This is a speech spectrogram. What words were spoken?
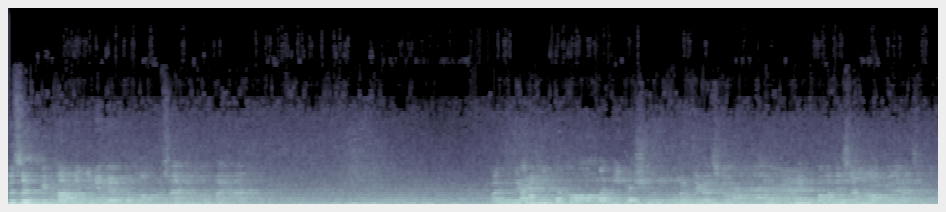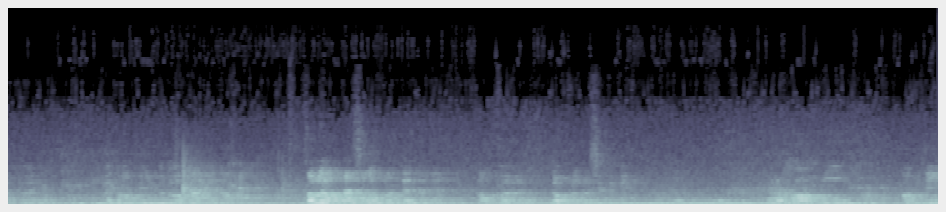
รู้สึกมีความเห็นยังไงกับน้ำหอมผู้ชายทั่วๆไปบ้าง มันยังบางไงทีก็หอมบางทีก็ฉุนบางทีก็ฉุนใช่ไหมปกติฉันหอมอยู่แล้วใช่ไหมครับเฟิร์นเป็นน้องผู้หญิงทั่วไปเนาะสำหรับอาสลับวันเต้นตัวเนี้ยลองเปิดดมแล้วรู้สึกยังไงแล้วก็หอมดีค่ะ หอมดี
